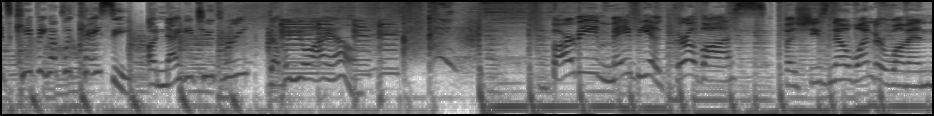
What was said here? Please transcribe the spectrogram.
It's Keeping Up with Kasey on 92.3 WIL. Barbie may be a girl boss, but she's no Wonder Woman.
